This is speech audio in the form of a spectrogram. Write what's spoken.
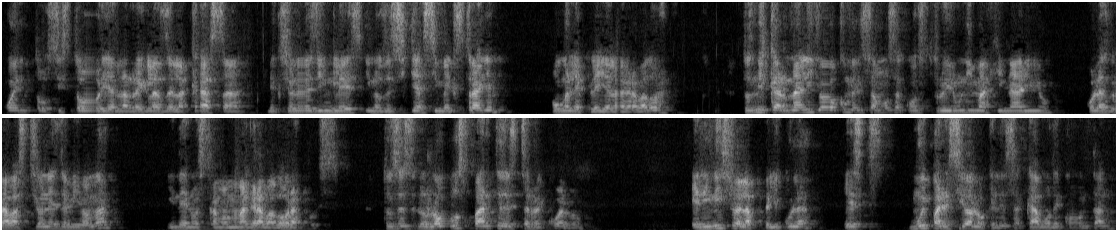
cuentos, historias, las reglas de la casa, lecciones de inglés y nos decía, si me extrañan, pónganle play a la grabadora. Entonces mi carnal y yo comenzamos a construir un imaginario con las grabaciones de mi mamá y de nuestra mamá grabadora, pues. Entonces Los Lobos parte de este recuerdo. El inicio de la película es muy parecido a lo que les acabo de contar,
